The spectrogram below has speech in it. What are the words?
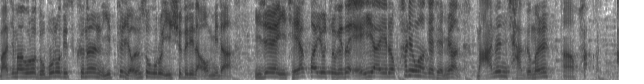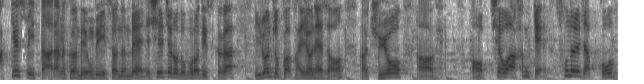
마지막으로 노보노디스크는 이틀 연속으로 이슈들이 나옵니다. 이제 이 제약 바이오 쪽에도 AI를 활용하게 되면 많은 자금을 아낄 수 있다라는 그런 내용들이 있었는데 이제 실제로 노브노 디스크가 이런 쪽과 관련해서 어, 주요 어, 업체와 함께 손을 잡고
